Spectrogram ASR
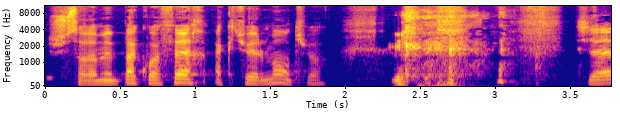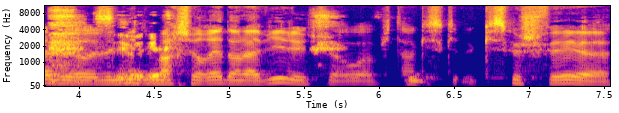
je saurais même pas quoi faire actuellement, tu vois. je, je, marcherais dans la ville et je suis oh, putain, qu'est-ce que, qu'est-ce que je fais euh?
